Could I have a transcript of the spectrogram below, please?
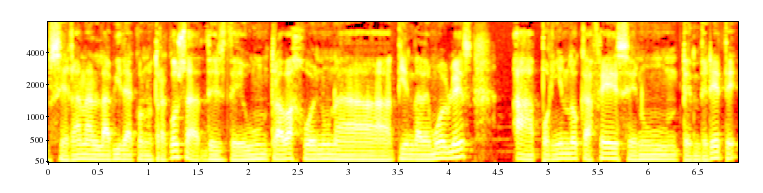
se ganan la vida con otra cosa, desde un trabajo en una tienda de muebles a poniendo cafés en un tenderete.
